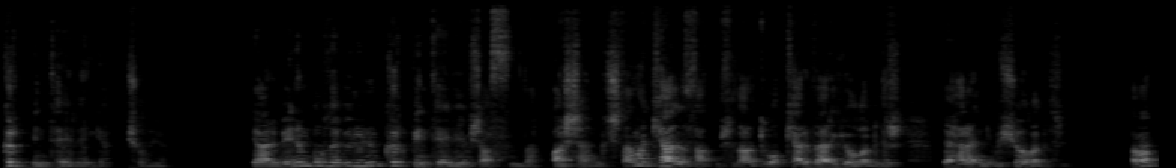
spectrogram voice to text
40 bin TL gelmiş oluyor. Yani benim burada ürünüm 40 bin TL'ymiş aslında başlangıçta ama karla satmışız. Artık o kar vergi olabilir ve herhangi bir şey olabilir. Tamam.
